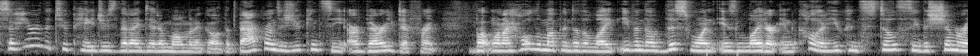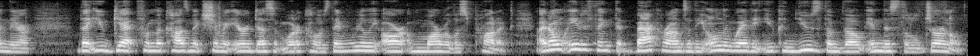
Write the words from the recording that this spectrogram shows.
So here are the two pages that I did a moment ago. The backgrounds, as you can see, are very different, but when I hold them up into the light, even though this one is lighter in color, you can still see the shimmer in there that you get from the Cosmic Shimmer Iridescent Watercolors. They really are a marvelous product. I don't want you to think that backgrounds are the only way that you can use them, though, in this little journal.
